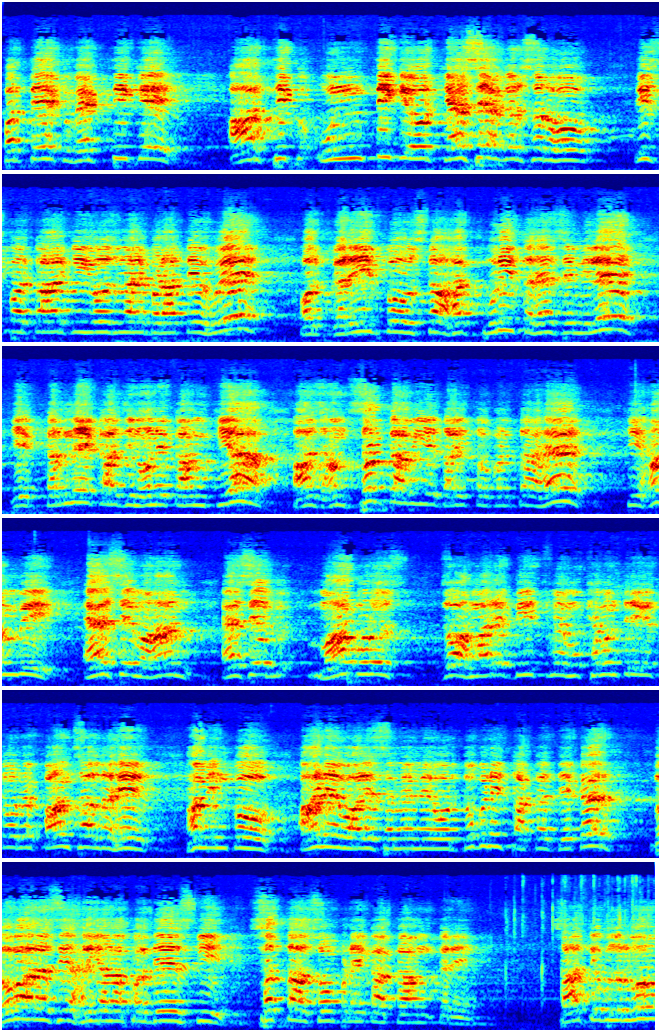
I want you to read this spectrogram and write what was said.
प्रत्येक व्यक्ति के आर्थिक उन्नति की ओर कैसे अग्रसर हो, इस प्रकार की योजनाएँ बढ़ाते हुए और गरीब को उसका हक पूरी तरह से मिले, ये करने का जिन्होंने काम किया, आज हम सबका भी ये दायित्व बनता है कि हम भी ऐसे महान, ऐसे महापुरुष जो हमारे बीच में मुख्यमंत्री के तौर पर पाँच साल रहे, हम इनको आने वाले समय में और दुगनी ताकत देकर दोबारा से हरियाणा प्रदेश की सत्ता सौंपने का काम करें। साथियों, बुज़ुर्गों,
